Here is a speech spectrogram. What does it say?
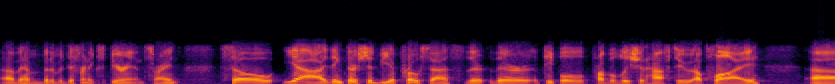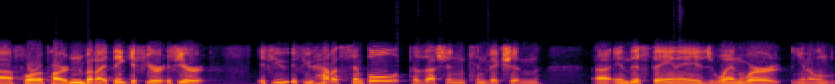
uh, they have a bit of a different experience, right? So yeah, I think there should be a process. There, there people probably should have to apply uh, for a pardon. But I think if you're if you're if you if you have a simple possession conviction uh, in this day and age, when we're you know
